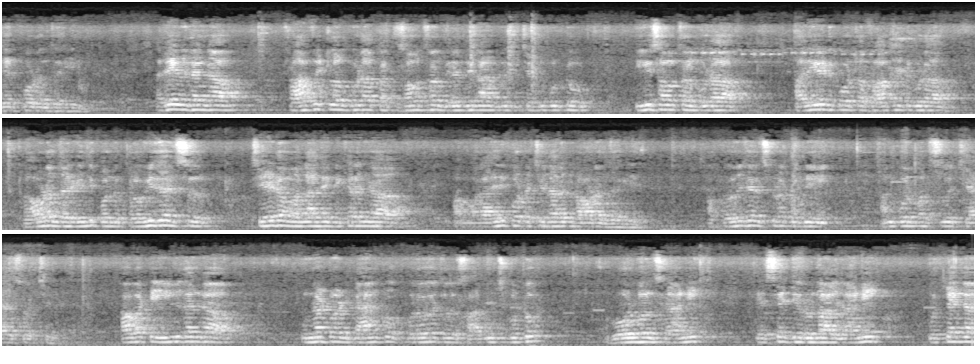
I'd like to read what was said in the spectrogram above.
చేరుకోవడం జరిగింది. అదేవిధంగా ప్రాఫిట్లో కూడా ప్రతి సంవత్సరం దినదినాభివృద్ధి చెందుకుంటూ ఈ సంవత్సరం కూడా పదిహేడు కోట్ల ప్రాఫిట్ కూడా రావడం జరిగింది. కొన్ని ప్రొవిజన్స్ చేయడం వల్ల అది నికరంగా మన ఐదు కోట్ల చిల్లరకు రావడం జరిగింది. ఆ ప్రొవిజన్స్ కూడా కొన్ని అనుకూల పరిస్థితులు చేయాల్సి వచ్చింది. కాబట్టి ఈ విధంగా ఉన్నటువంటి బ్యాంకు పురోగతులు సాధించుకుంటూ గోల్డ్ లోన్స్ కానీ ఎస్హెచ్జి రుణాలు కానీ ముఖ్యంగా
